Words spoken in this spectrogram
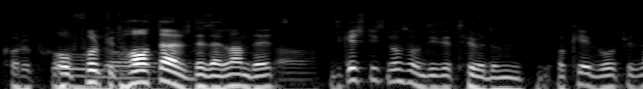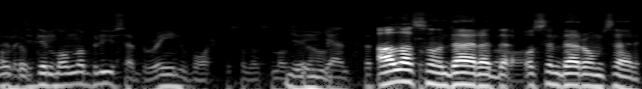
Korruption och folket hatar det där landet Ja. Det kanske finns någon som har diktatur och de, okej vår Ja, president, men det, okej det, många blir ju såhär brainwashed och sånt så man Ja. blir hjärntvättad Alla sådana där, där, och sen där de så här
